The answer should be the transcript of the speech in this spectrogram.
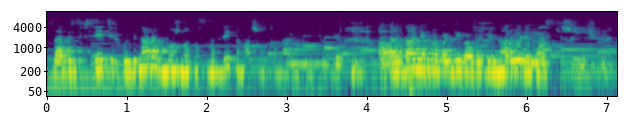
запись всех этих вебинаров можно посмотреть на нашем канале в YouTube. А, Таня проводила вебинар. Роли маски женщины.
